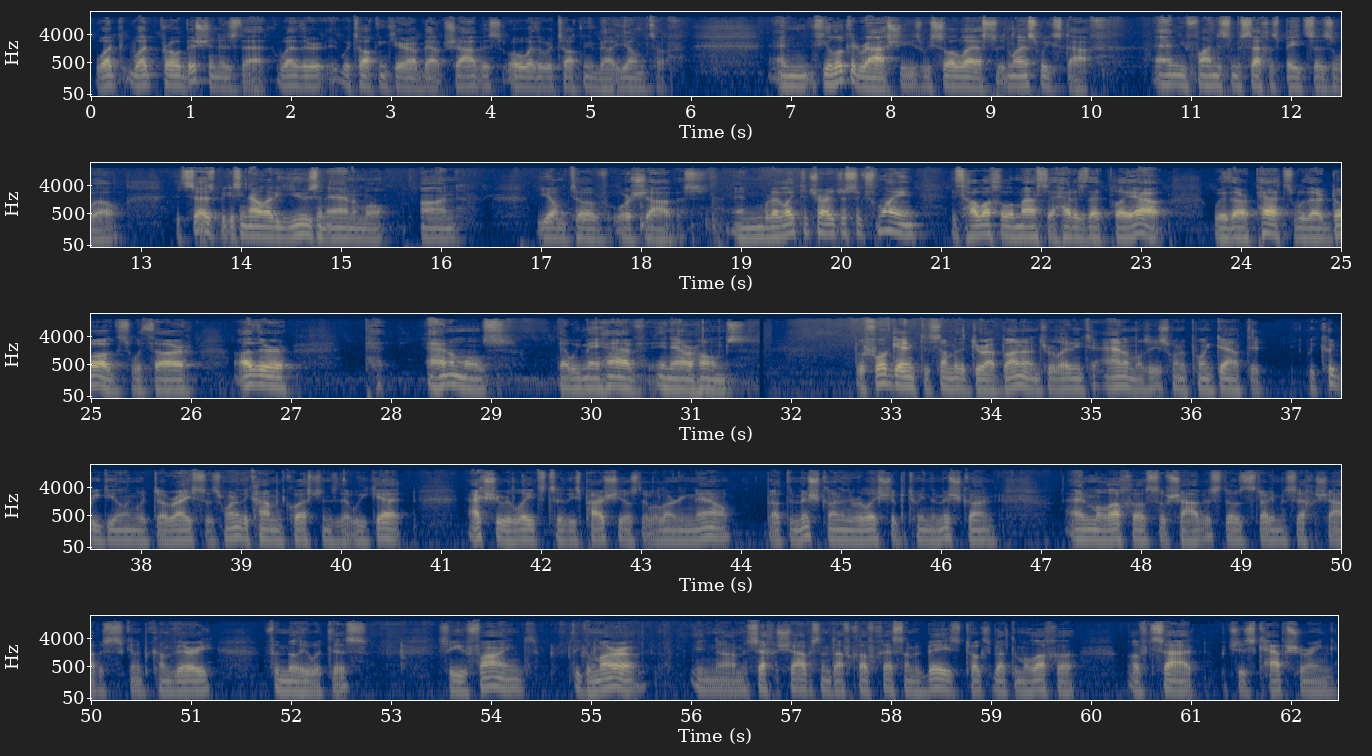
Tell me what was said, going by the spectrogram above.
What, what prohibition is that? Whether we're talking here about Shabbos or whether we're talking about Yom Tov. And if you look at Rashi, as we saw last in last week's daf, and you find this in Maseches Beitza as well, it says because you're not allowed to use an animal on Yom Tov or Shabbos. And what I'd like to try to just explain is halacha lamasa. How does that play out with our pets, with our dogs, with our other animals that we may have in our homes? Before getting to some of the durabanans relating to animals, I just want to point out that we could be dealing with deraisas. One of the common questions that we get actually relates to these parshios that we're learning now about the Mishkan and the relationship between the Mishkan and Malachos of Shabbos. Those studying Masech Shabbos is going to become very familiar with this. So you find the Gemara in uh, Masech Shabbos and Daf Chav Ches Beis talks about the Malacha of Tzad, which is capturing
